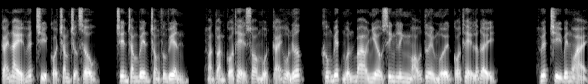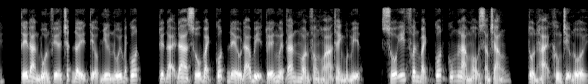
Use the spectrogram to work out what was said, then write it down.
Cái này huyết chỉ có trăm trượng sâu, trên trăm bên trong phương viên, hoàn toàn có thể so một cái hồ nước, không biết muốn bao nhiêu sinh linh máu tươi mới có thể lấp đầy. Huyết trì bên ngoài, tế đàn bốn phía chất đầy tiểu như núi bạch cốt, tuyệt đại đa số bạch cốt đều đã bị tuế nguyệt ăn mòn phong hóa thành bột mịn, số ít phân bạch cốt cũng là màu xám trắng, tổn hại không chịu nổi,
